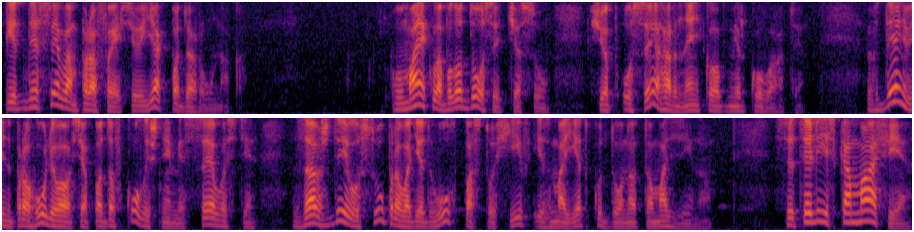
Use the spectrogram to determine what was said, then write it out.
піднесе вам професію як подарунок. У Майкла було досить часу, щоб усе гарненько обміркувати. Вдень він прогулювався по довколишній місцевості, завжди у супроводі двох пастухів із маєтку Доно Томазіно. Сицилійська мафія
